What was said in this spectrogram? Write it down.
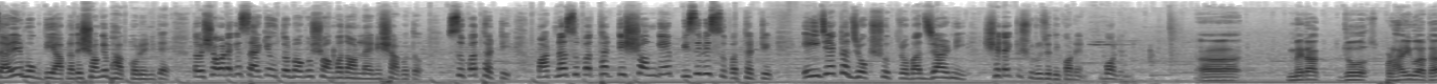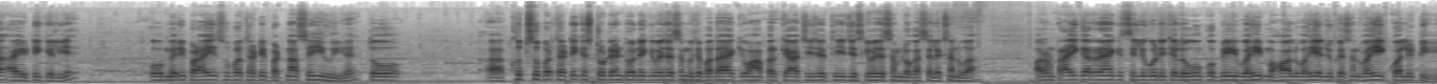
স্যারের মুখ দিয়ে আপনাদের সঙ্গে ভাগ করে নিতে। তবে সবার আগে স্যারকে উত্তরবঙ্গ সংবাদ অনলাইনে স্বাগত। সুপার থার্টি, পাটনা সুপার থার্টির সঙ্গে পিসিবি সুপার থার্টির। এই যে একটা যোগসূত্র বা জার্নি, সেটা একটু শুরু যদি করেন, বলেন। मेरा जो पढ़ाई हुआ था आईआईटी के लिए वो मेरी पढ़ाई सुपर थर्टी पटना से ही हुई है तो अ, खुद सुपर थर्टी के स्टूडेंट होने की वजह से मुझे पता है कि वहाँ पर क्या चीज़ें थी जिसकी वजह से हम लोग का सिलेक्शन हुआ। और हम ट्राई कर रहे हैं कि सिलीगुड़ी के लोगों को भी वही माहौल वही एजुकेशन वही क्वालिटी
